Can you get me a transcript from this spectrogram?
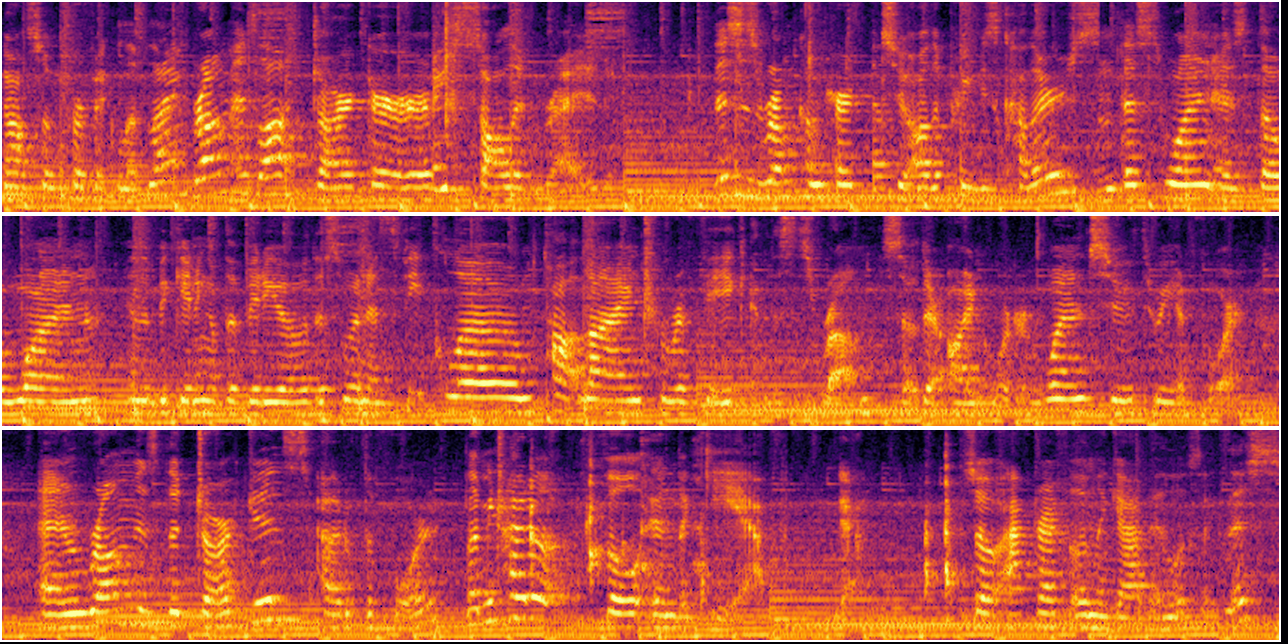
not so perfect lip line. Rum is a lot darker, very solid red. This is rum compared to all the previous colors. This one is the one in the beginning of the video. This one is Low, Hotline, Terrific, and this is rum. So they're all in order. One, two, three, and four. And rum is the darkest out of the four. Let me try to fill in the gap. Yeah. So after I fill in the gap, it looks like this.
